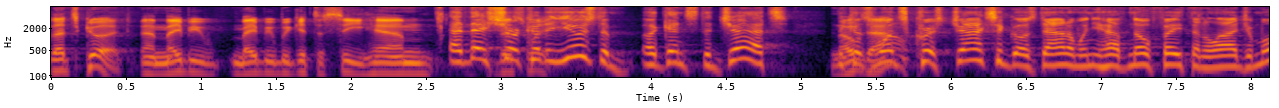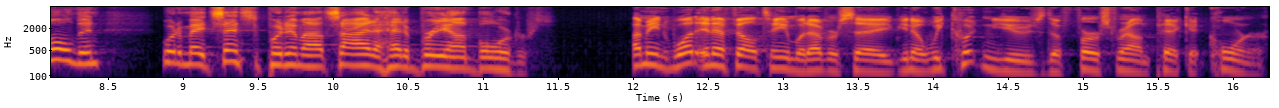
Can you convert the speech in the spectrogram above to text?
that's good, and maybe maybe we get to see him. And they sure could have used him against the Jets because doubt. once Chris Jackson goes down and when you have no faith in Elijah Molden, would have made sense to put him outside ahead of Breon Borders. I mean, what NFL team would ever say, you know, we couldn't use the first round pick at corner?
